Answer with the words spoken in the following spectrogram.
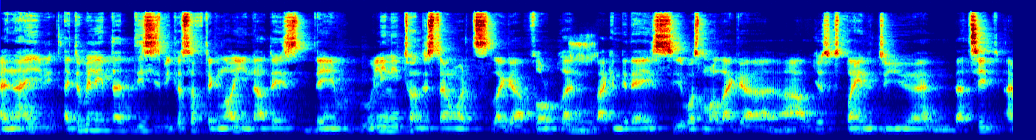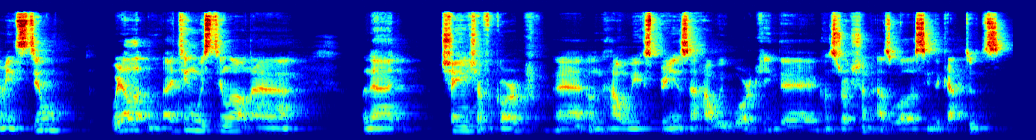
And I, I do believe that this is because of technology. Nowadays, they really need to understand what's like a floor plan. Mm-hmm. Back in the days, it was more like a, I'll just explain it to you and that's it. I mean, still, we're, I think we're still on a, on a change of curve uh, on how we experience and how we work in the construction as well as in the CAD tools.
